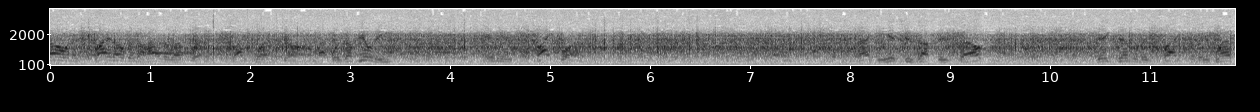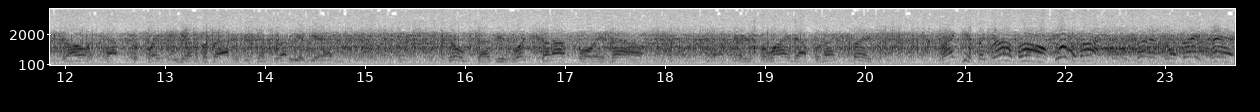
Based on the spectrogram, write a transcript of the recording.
go, and it's right over the heart of the plate. Strike one call. That was a beauty. It is strike one. Frankie hitches up his belt, digs in with his spikes in his left toe, and taps the plate at the end of the bat as he gets ready again. Schultz has his work cut out for him now. There's the windup, the next pitch. Frank gets a ground ball through the box and headed for a base hit.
